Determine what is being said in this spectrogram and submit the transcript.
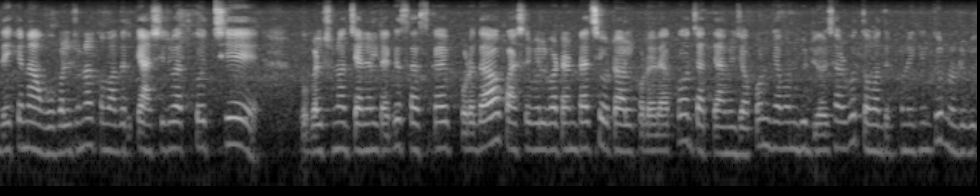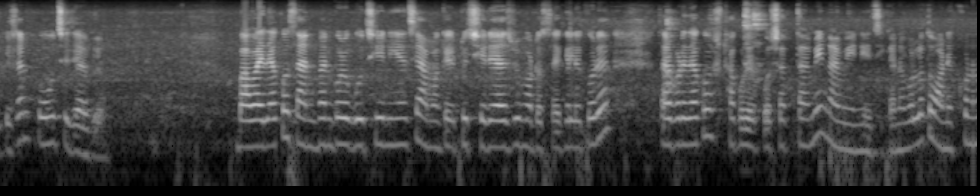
দেখে নাও। গোপাল সোনা তোমাদেরকে আশীর্বাদ করছে। গোপাল সোনার চ্যানেলটাকে সাবস্ক্রাইব করে দাও। পাশে বেল বাটনটা আছে, ওটা অল করে রাখো। যাতে আমি যখন যেমন ভিডিও ছাড়বো, তোমাদের ফোনে কিন্তু নোটিফিকেশান পৌঁছে যাবে। বাবাই দেখো স্যান ফ্যান করে গুছিয়ে নিয়েছে, আমাকে একটু ছেড়ে আসবে মোটর সাইকেলে করে। তারপরে দেখো ঠাকুরের প্রসাদটা আমি নামিয়ে নিয়েছি। কেন বলো তো, অনেকক্ষণ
